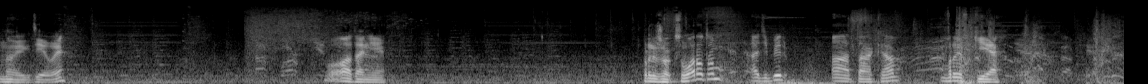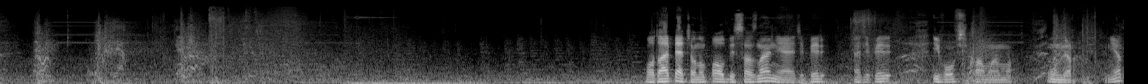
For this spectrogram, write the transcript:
Ну и где вы? Вот они. Прыжок с воротом, а теперь атака в рывке. Вот опять он упал без сознания, а теперь, а теперь и вовсе, по-моему, умер. Нет?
